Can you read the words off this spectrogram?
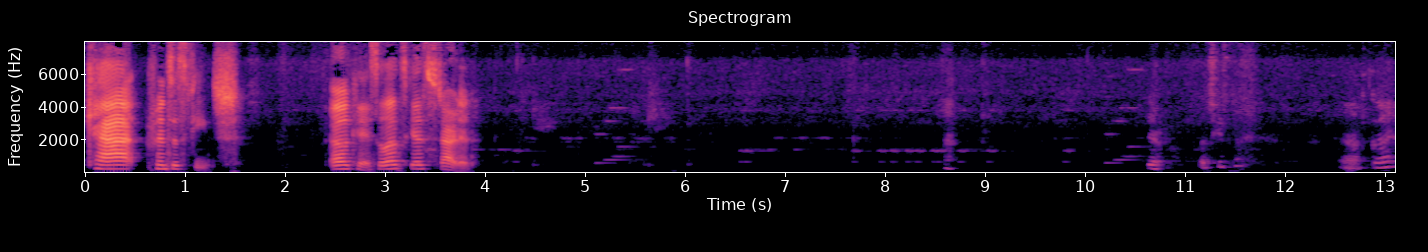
Cat Princess Peach. Okay, so let's get started. Let's get. Okay.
